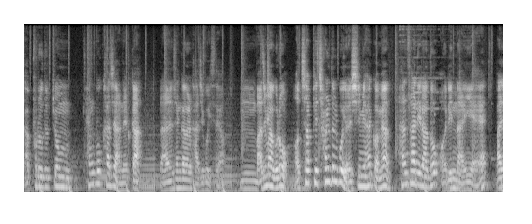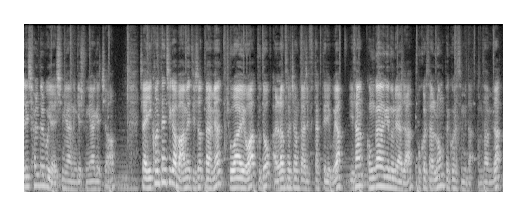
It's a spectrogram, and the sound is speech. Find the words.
앞으로도 좀 행복하지 않을까 라는 생각을 가지고 있어요. 음, 마지막으로 어차피 철들고 열심히 할 거면 한 살이라도 어린 나이에 빨리 철들고 열심히 하는 게 중요하겠죠. 자, 이 컨텐츠가 마음에 드셨다면 좋아요와 구독, 알람 설정까지 부탁드리고요. 이상 건강하게 노래하자 보컬살롱 백호였습니다. 감사합니다.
